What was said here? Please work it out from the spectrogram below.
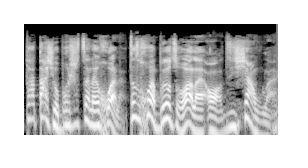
大大小不是再来换了，但是换不要早上来哦，你下午来。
